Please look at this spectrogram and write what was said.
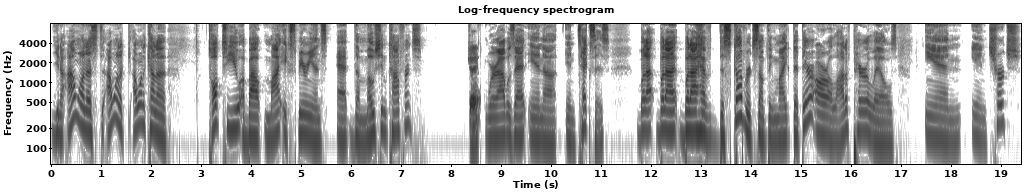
you know, I want us to I want to I want to kind of talk to you about my experience at the Motion Conference. Okay. Where I was at in uh in Texas but I but I but I have discovered something, Mike, that there are a lot of parallels in in church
